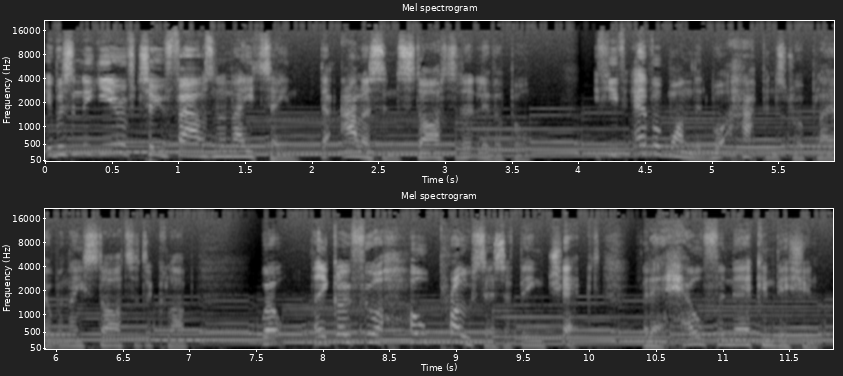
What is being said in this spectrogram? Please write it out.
It was in the year of 2018 that Alisson started at Liverpool. If you've ever wondered what happens to a player when they start at a club, well, they go through a whole process of being checked for their health and their condition.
